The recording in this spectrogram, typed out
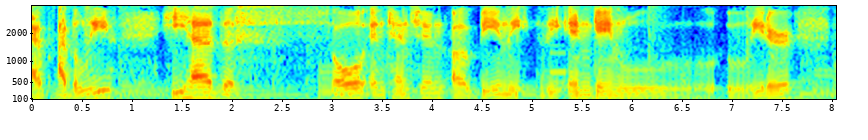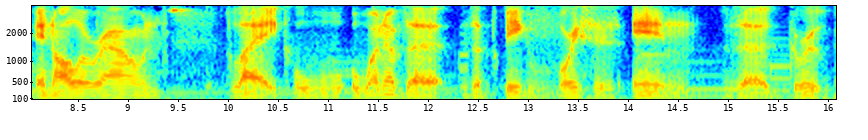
I I believe he had the sole intention of being the the in game l- leader and all around like w- one of the the big voices in the group.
